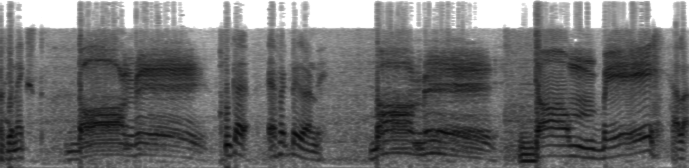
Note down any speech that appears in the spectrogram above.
Okay next Bombay. ఇంకా ఎఫెక్టివ్గా అండి. బాంబే. డాంబే. అలా.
